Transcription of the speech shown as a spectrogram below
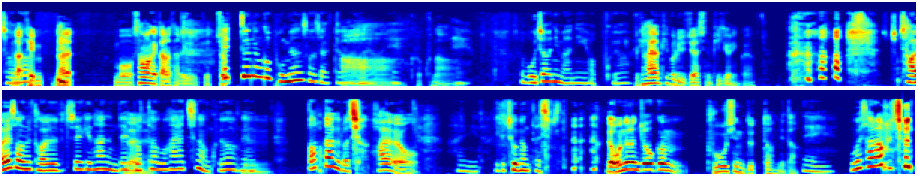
저요. 나, 대, 나, 뭐 상황에 따라 다르겠죠? 해 뜨는 거 보면서 잘 때가 아. 예. 그렇구나. 예. 저 오전이 많이 없고요. 그렇게 하얀 피부를 유지하시는 비결인가요? 좀 자외선을 덜 쐬긴 하는데 네. 그렇다고 하얗진 않고요. 그냥 음, 떴다 그러죠. 하얘요. 아닙니다. 이거 조명 탓입니다. 근데 오늘은 조금 부으신 듯도 합니다. 네. 왜 사람을 좀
